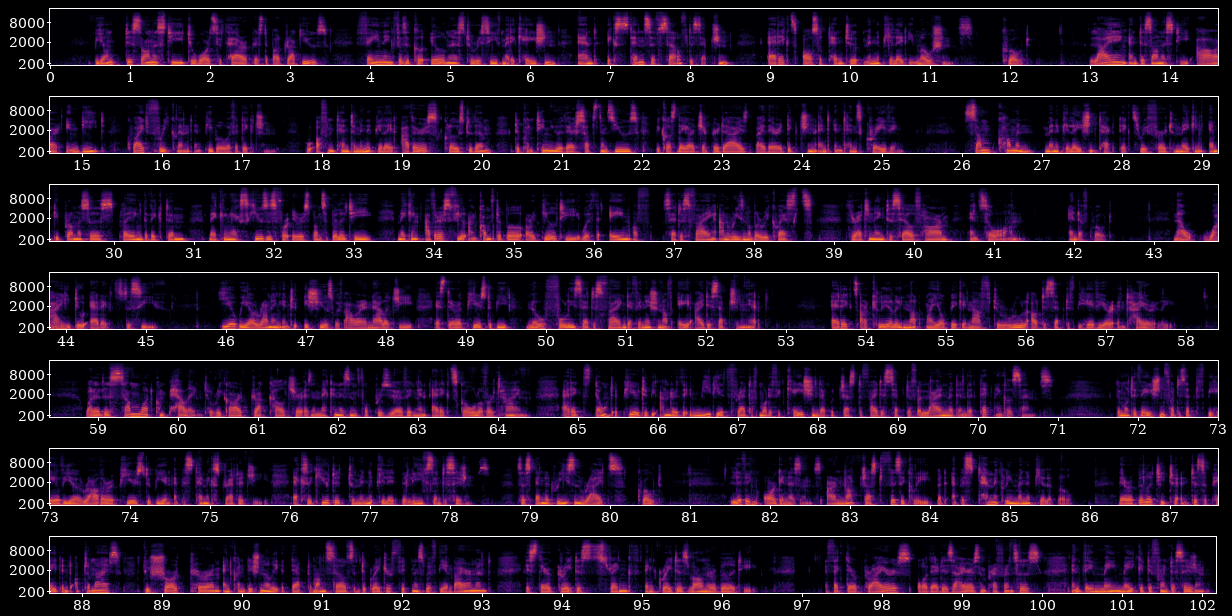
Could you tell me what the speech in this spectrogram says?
Beyond dishonesty towards the therapist about drug use, feigning physical illness to receive medication, and extensive self deception, addicts also tend to manipulate emotions. Quote, Lying and dishonesty are, indeed, quite frequent in people with addiction, who often tend to manipulate others close to them to continue their substance use because they are jeopardized by their addiction and intense craving. Some common manipulation tactics refer to making empty promises, playing the victim, making excuses for irresponsibility, making others feel uncomfortable or guilty with the aim of satisfying unreasonable requests, threatening to self harm, and so on. End of quote. Now, why do addicts deceive? Here we are running into issues with our analogy, as there appears to be no fully satisfying definition of AI deception yet addicts are clearly not myopic enough to rule out deceptive behavior entirely. While it is somewhat compelling to regard drug culture as a mechanism for preserving an addict's goal over time, addicts don't appear to be under the immediate threat of modification that would justify deceptive alignment in the technical sense. The motivation for deceptive behavior rather appears to be an epistemic strategy executed to manipulate beliefs and decisions. Suspended Reason writes, quote, Living organisms are not just physically but epistemically manipulable. Their ability to anticipate and optimize, to short term and conditionally adapt oneself into greater fitness with the environment, is their greatest strength and greatest vulnerability. Affect their priors or their desires and preferences, and they may make a different decision.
